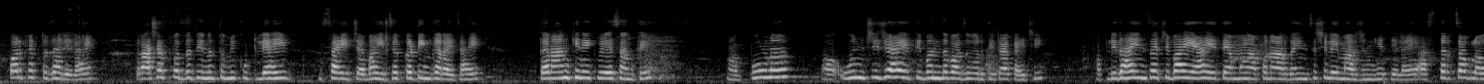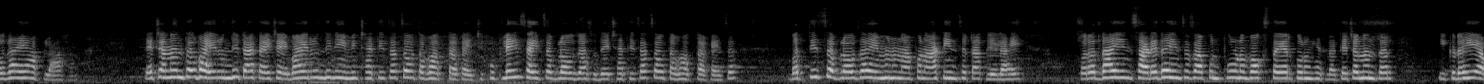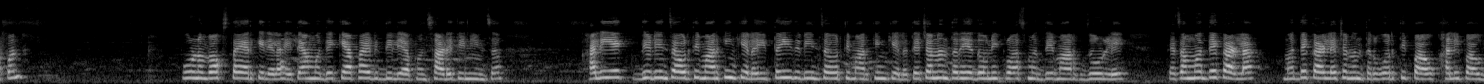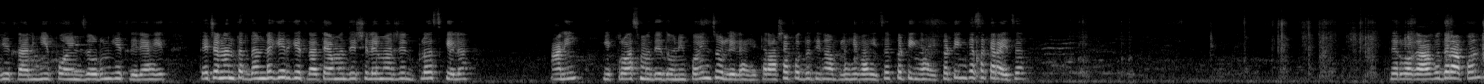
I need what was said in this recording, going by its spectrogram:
परफेक्ट झालेलं आहे. तर अशाच पद्धतीनं तुम्ही कुठल्याही साईजच्या बाहीचं कटिंग करायचं आहे. तर आणखीन एक वेळ सांगते. पूर्ण उंची जी आहे ती बंद बाजूवरती टाकायची. आपली दहा इंचाची बाही आहे त्यामुळे आपण अर्धा इंच शिलाई मार्जिन घेतलेला आहे. अस्तरचा ब्लाऊज आहे आपला हा. त्याच्यानंतर बाहेरुंदी टाकायची आहे. बाहेरुंदी नेहमी छातीचा चौथा भाग टाकायची. कुठल्याही साईजचा ब्लाऊज असू दे छातीचा चौथा भाग टाकायचा. बत्तीसचा ब्लाऊज आहे म्हणून आपण आठ इंच टाकलेला आहे. परत दहा इंच साडे दहा इंचाचा आपण पूर्ण बॉक्स तयार करून घेतला. त्याच्यानंतर इकडंही आपण पूर्ण बॉक्स तयार केलेला आहे. त्यामध्ये कॅफाईट दिली आपण साडेतीन इंच. खाली एक दीड इंचावरती मार्किंग केलं इथंही दीड इंचावरती मार्किंग केलं. त्याच्यानंतर हे दोन्ही क्रॉसमध्ये मार्क जोडले. त्याचा मध्ये काढला. मध्ये काढल्याच्या नंतर वरती पाव खाली पाव घेतला आणि हे पॉईंट जोडून घेतलेले आहेत. त्याच्यानंतर दंडगीर घेतला. त्यामध्ये शिलाई मार्जिन प्लस केलं आणि हे क्रॉसमध्ये दोन्ही पॉईंट जोडलेले आहे तर अशा पद्धतीनं आपलं हे बाहीचं कटिंग आहे. कटिंग कसं करायचं? तर बघा अगोदर आपण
